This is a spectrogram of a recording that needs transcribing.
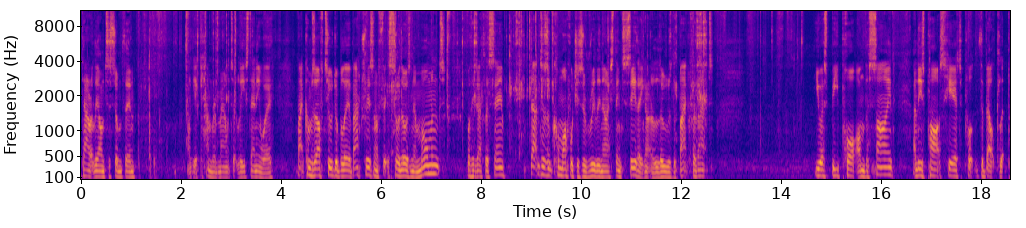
directly onto something I'll get a camera mount at least anyway. Back comes off two AA batteries and I'll fit some of those in a moment. Both exactly the same. That doesn't come off, which is a really nice thing to see. That you're going to lose the back for that. USB port on the side and these parts here to put the belt clip.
